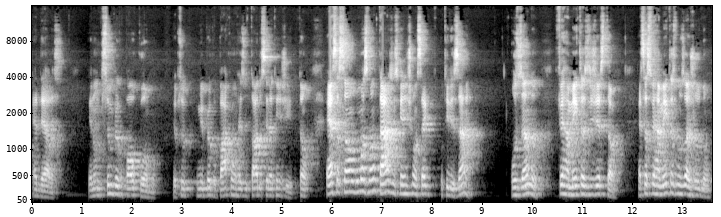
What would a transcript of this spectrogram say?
é delas. Eu não preciso me preocupar o como. Eu preciso me preocupar com o resultado ser atingido. Então, essas são algumas vantagens que a gente consegue utilizar usando ferramentas de gestão. Essas ferramentas nos ajudam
